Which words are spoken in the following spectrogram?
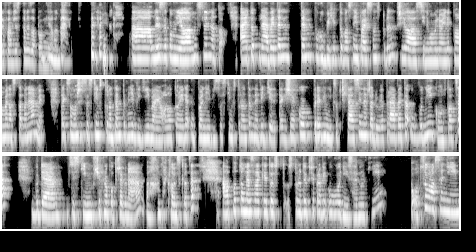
Doufám, že jsi to nezapomněla. A nezapomněla, myslím na to. A je to právě ten, ten průběh, jak to vlastně když student přihlásí, nebo minimálně jak to máme nastavené my, tak samozřejmě se s tím studentem prvně vidíme, jo, ono to nejde úplně, když se s tím studentem neviděli. Takže jako první, co přichází na řadu, je právě ta úvodní konzultace, kde zjistím všechno potřebné, takhle vyskratce. A potom na základě to studentovi připravím úvodní shrnutí, po odsouhlasení,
